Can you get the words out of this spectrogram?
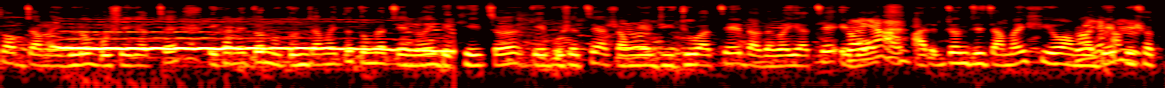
সব জামাইগুলো বসে গেছে। এখানে তো নতুন জামাই তো তোমরা চেনোই দেখেইছ কে বসেছে আর সঙ্গে জিজু আছে দাদাভাই আছে এবং আরেকজন যে জামাই সেও আমাদের পেশত্ব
